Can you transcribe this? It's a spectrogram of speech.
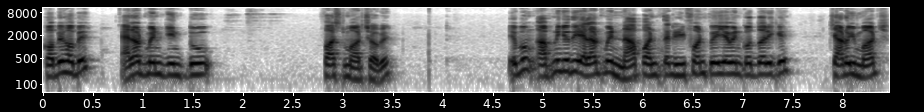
কবে হবে? অ্যালটমেন্ট কিন্তু ফার্স্ট মার্চ হবে। এবং আপনি যদি অ্যালটমেন্ট না পান, তাহলে রিফান্ড পেয়ে যাবেন কত তারিখে? চারই মার্চ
